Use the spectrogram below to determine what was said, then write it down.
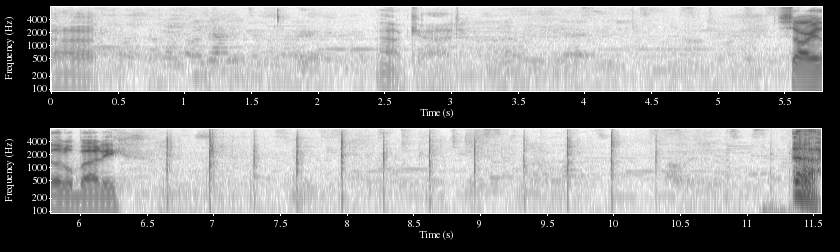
Uh. Oh God. Sorry, little buddy. Yeah,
